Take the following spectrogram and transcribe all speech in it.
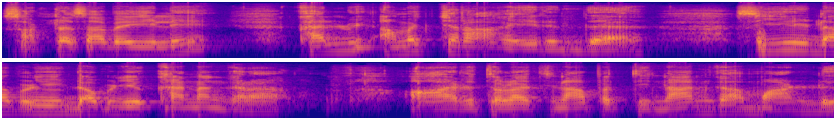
சட்டசபையிலே கல்வி அமைச்சராக இருந்த சி டபிள்யூ டபிள்யூ கனங்கரா ஆயிரத்தி தொள்ளாயிரத்தி நாற்பத்தி நான்காம் ஆண்டு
